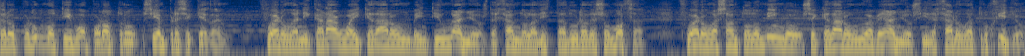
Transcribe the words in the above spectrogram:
pero por un motivo o por otro siempre se quedan. Fueron a Nicaragua y quedaron 21 años dejando la dictadura de Somoza Fueron a Santo Domingo, se quedaron nueve años y dejaron a Trujillo.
